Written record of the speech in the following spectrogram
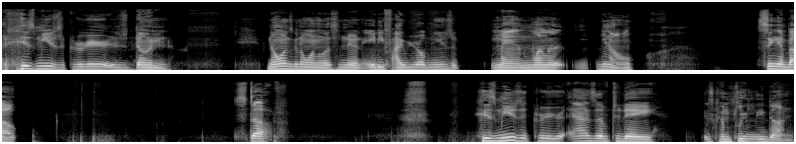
his music career is done. No one's gonna want to listen to an 85 year old music man want to, you know, sing about stuff. His music career as of today is completely done.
